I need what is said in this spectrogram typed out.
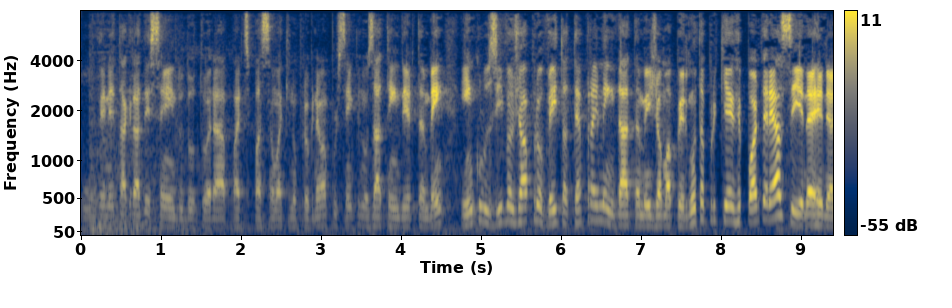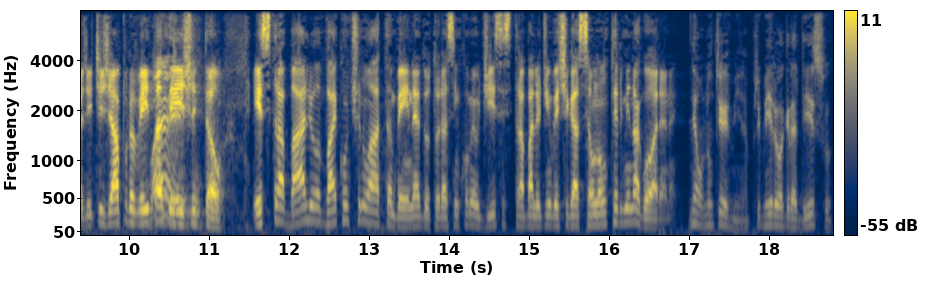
O Renê está agradecendo, doutor, a participação aqui no programa, por sempre nos atender também. E, inclusive, eu já aproveito até para emendar também já uma pergunta, porque repórter é assim, né, Renê? A gente já aproveita e deixa, então. Esse trabalho vai continuar também, né, doutor? Assim como eu disse, esse trabalho de investigação não termina agora, né? Não, não termina. Primeiro eu agradeço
